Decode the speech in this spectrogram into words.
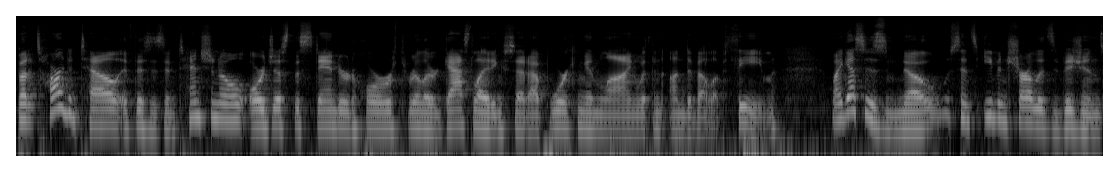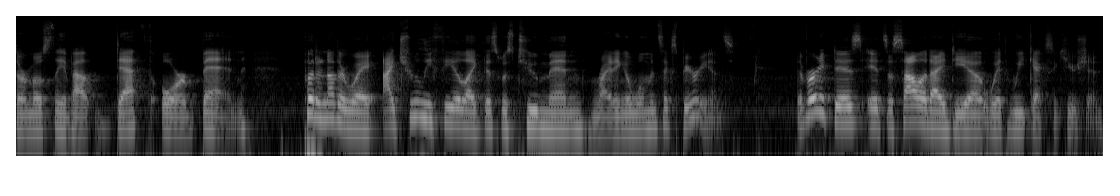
But it's hard to tell if this is intentional or just the standard horror thriller gaslighting setup working in line with an undeveloped theme. My guess is no, since even Charlotte's visions are mostly about death or Ben. Put another way, I truly feel like this was two men writing a woman's experience. The verdict is it's a solid idea with weak execution.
